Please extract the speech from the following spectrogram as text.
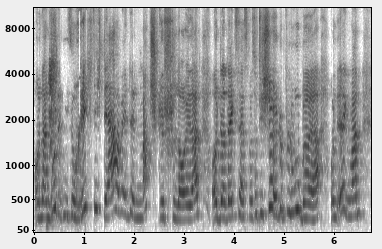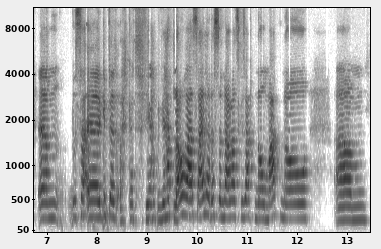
Und dann wurde die so richtig derbe in den Matsch geschleudert. Und da denkst du erstmal so die schöne Blume, ja, und irgendwann, ähm, das, äh, gibt es, ach Gott, wir, wir hatten Laura Laura Seiler das dann damals gesagt, no mud, no, ähm,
